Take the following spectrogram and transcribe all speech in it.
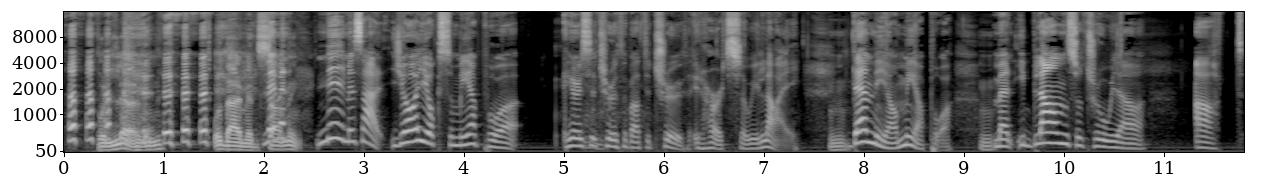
på lögn och därmed Nej sanning. men, nej men så här, jag är också med på Here's the truth about the truth, it hurts so we lie. Mm. Den är jag med på. Men ibland så tror jag att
